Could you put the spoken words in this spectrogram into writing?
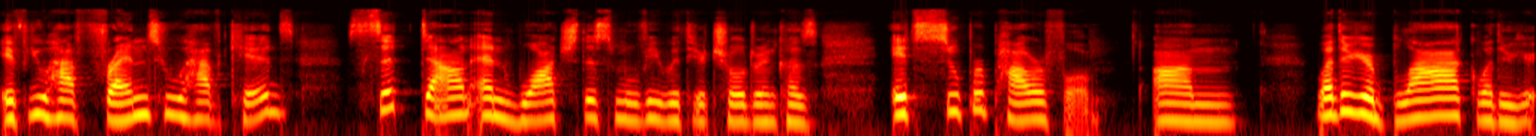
if you have friends who have kids, sit down and watch this movie with your children because it's super powerful. Um, whether you're black, whether you're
